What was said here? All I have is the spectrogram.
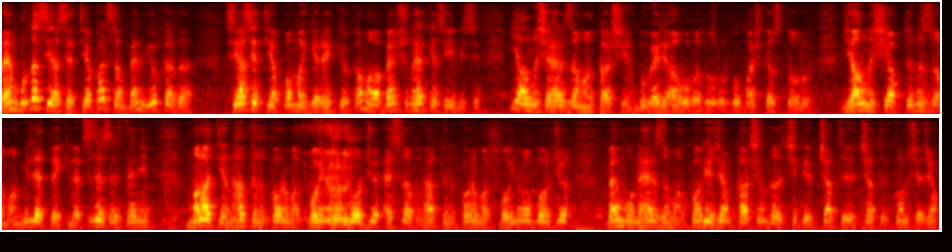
Ben burada siyaset yaparsam benim yukarıda siyaset yapmama gerek yok. Ama ben şunu herkes iyi bilsin. Yanlışa her zaman karşıyım. Bu Veli Ağbaba da olur, bu başkası da olur. Yanlış yaptığınız zaman milletvekiller size sesleneyim. Malatya'nın hakkını korumak boynumun borcu, esnafın hakkını korumak boynumun borcu. Ben bunu her zaman koruyacağım. Karşında da çıkıp çatır çatır konuşacağım.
